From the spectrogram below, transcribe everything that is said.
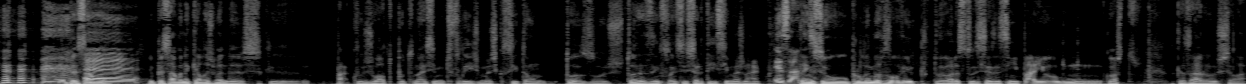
eu, pensava, eu pensava naquelas bandas que, pá, cujo output não é assim muito feliz, mas que citam todos os, todas as influências certíssimas, não é? Exato. Tem o seu problema resolvido, porque tu agora, se tu disseres assim, pá, eu hum, gosto de casar os, sei lá,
